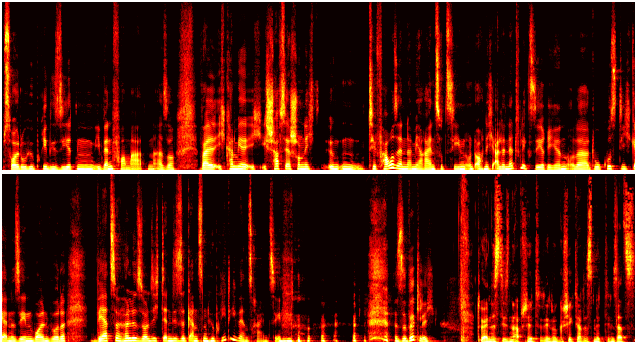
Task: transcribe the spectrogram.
pseudo-hybridisierten Eventformaten. Also, weil ich kann mir, ich, ich schaffe es ja schon nicht, irgendeinen TV-Sender mir reinzuziehen und auch nicht alle Netflix-Serien oder Dokus, die ich gerne sehen wollen würde. Wer zur Hölle soll sich denn diese ganzen Hybrid-Events reinziehen? also wirklich. Du endest diesen Abschnitt, den du geschickt hattest, mit dem Satz,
